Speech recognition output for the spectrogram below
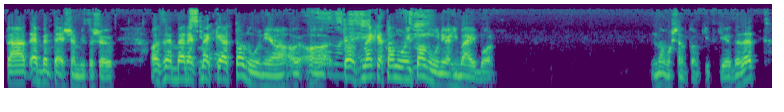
Tehát ebben teljesen biztos vagyok. Az embernek meg kell tanulnia, a, a, meg kell tanulni, tanulni a hibáiból. Na most nem tudom, kit kérdezett.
